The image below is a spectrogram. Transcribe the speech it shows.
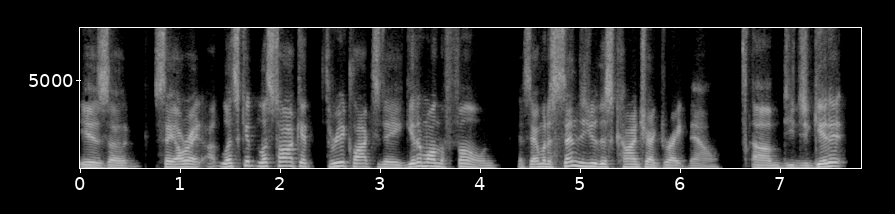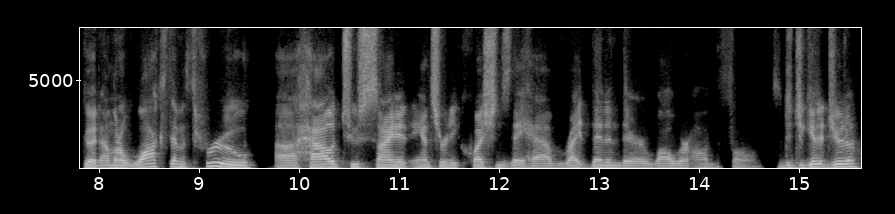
is uh, say, "All right, uh, let's get let's talk at three o'clock today. Get them on the phone and say, I'm going to send you this contract right now. Um, did you get it? Good. I'm going to walk them through uh, how to sign it, answer any questions they have right then and there while we're on the phone. So did you get it, Judah?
